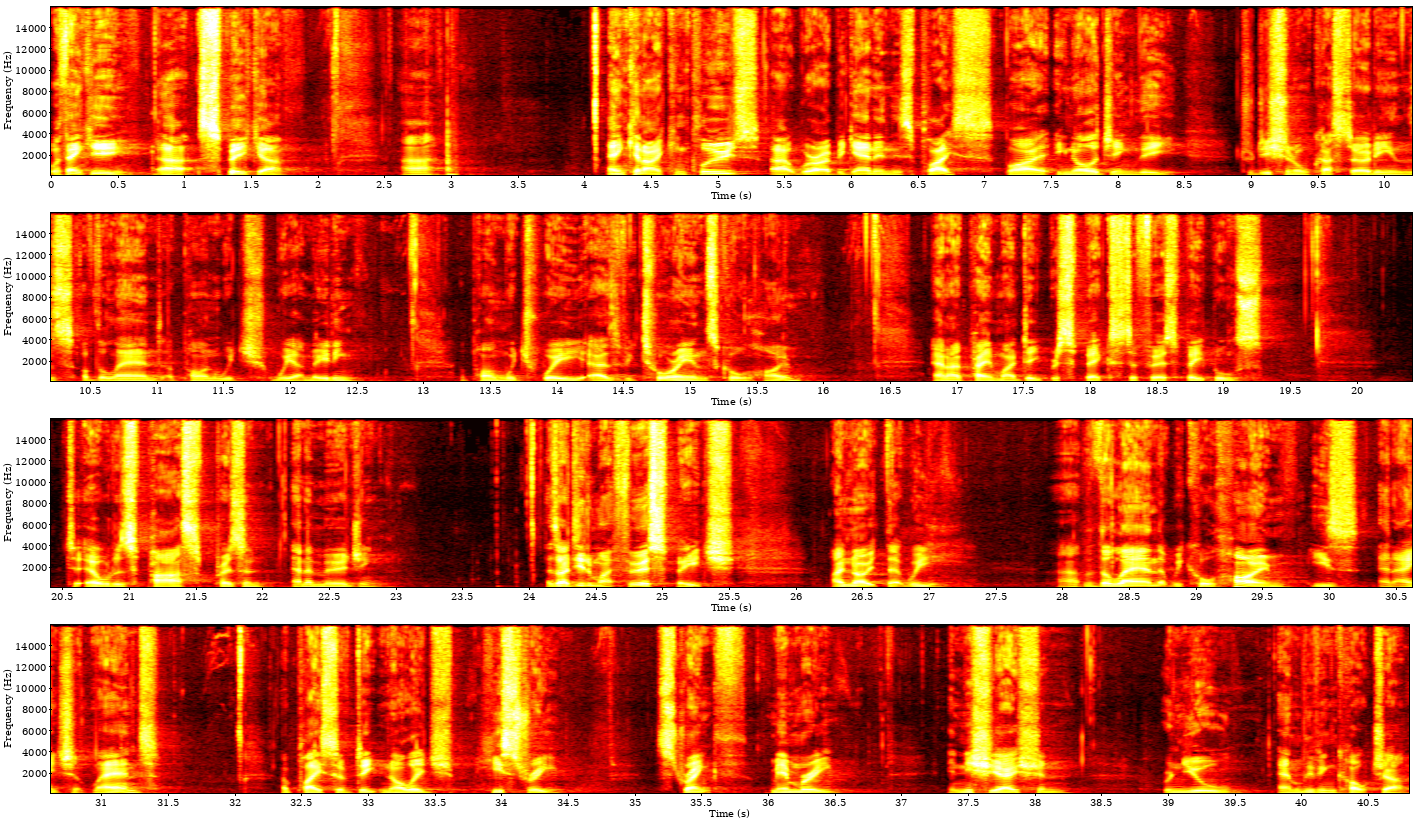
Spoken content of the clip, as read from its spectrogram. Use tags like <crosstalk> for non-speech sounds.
Well, thank you, uh, Speaker. Uh, and can I conclude uh, where I began in this place by acknowledging the traditional custodians of the land upon which we are meeting, upon which we as Victorians call home. And I pay my deep respects to First Peoples, to elders past, present, and emerging. As I did in my first speech, I note that we uh, that the land that we call home is an ancient land, a place of deep knowledge, history, strength, memory, initiation, renewal, and living culture.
